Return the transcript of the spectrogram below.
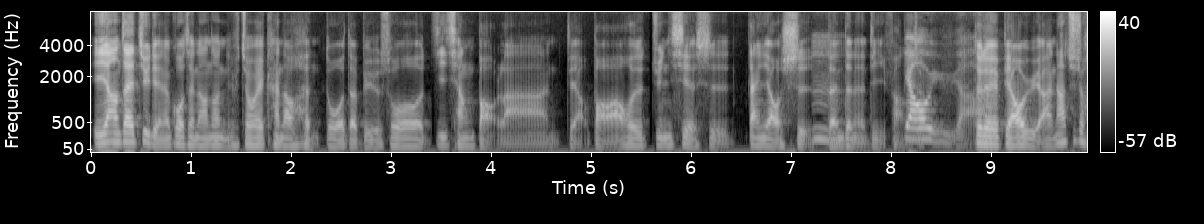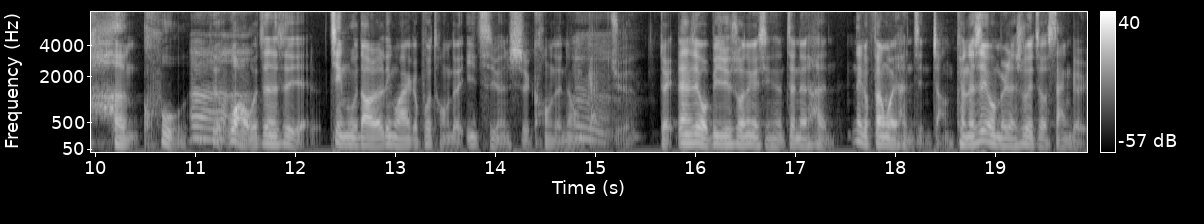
一样在据点的过程当中，你就会看到很多的，比如说机枪堡啦、碉堡啊，或者军械室、弹药室等等的地方，标语啊，对对，标语啊，然后就就很酷，就哇，我真的是也进入到了另外一个不同的异次元时空的那种感觉。对，但是我必须说，那个行程真的很，那个氛围很紧张，可能是因为我们人数也只有三个人。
